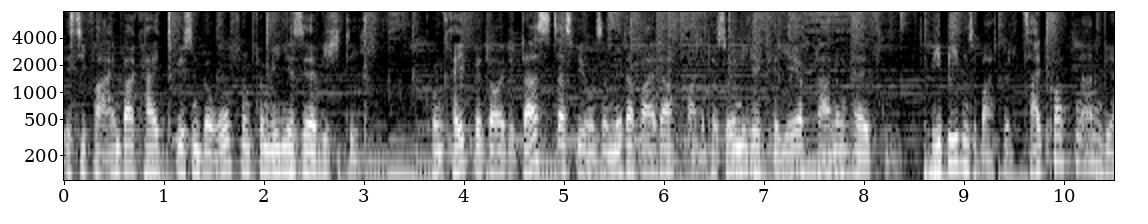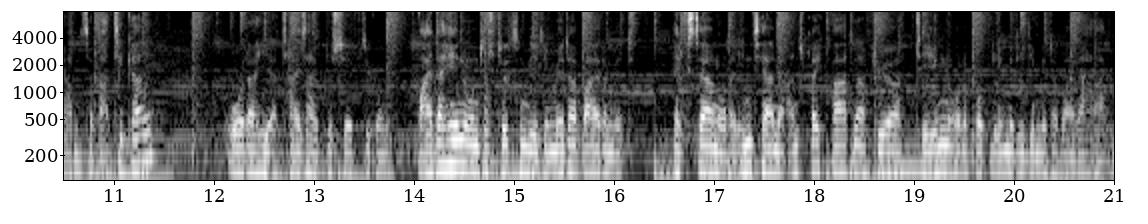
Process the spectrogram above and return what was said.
ist die Vereinbarkeit zwischen Beruf und Familie sehr wichtig. Konkret bedeutet das, dass wir unseren Mitarbeitern bei der persönlichen Karriereplanung helfen. Wir bieten zum Beispiel Zeitkonten an, wir haben Sabbatical oder hier Teilzeitbeschäftigung. Weiterhin unterstützen wir die Mitarbeiter mit externen oder internen Ansprechpartner für Themen oder Probleme, die die Mitarbeiter haben.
